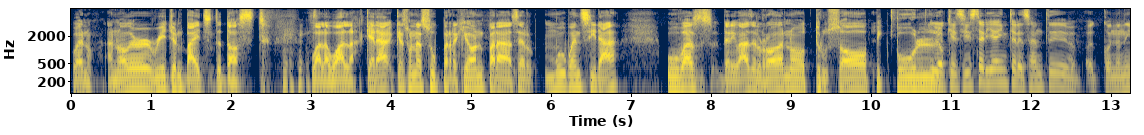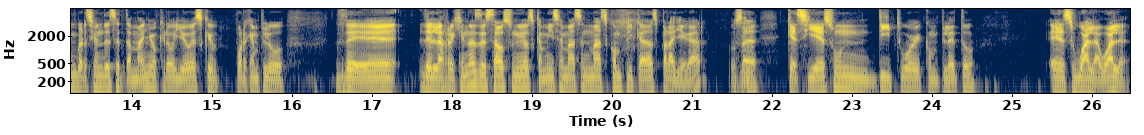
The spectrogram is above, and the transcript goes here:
bueno, Another Region Bites the Dust, Walla Walla, que, era, que es una super región para hacer muy buen Syrah, uvas derivadas del ródano, Trousseau, Picpoul. Lo que sí sería interesante eh, con una inversión de ese tamaño, creo yo, es que, por ejemplo, de, de las regiones de Estados Unidos que a mí se me hacen más complicadas para llegar, o sea, que si es un detour completo, es Walla Walla.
